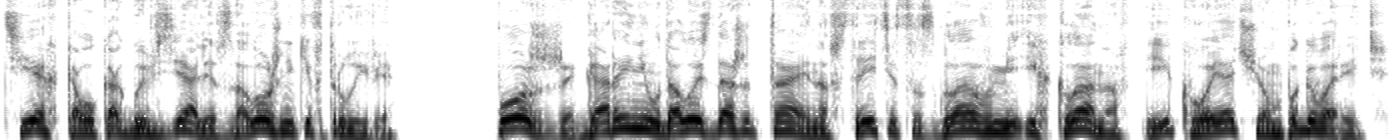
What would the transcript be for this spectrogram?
Тех, кого как бы взяли в заложники в Труеве. Позже Горыне удалось даже тайно встретиться с главами их кланов и кое о чем поговорить.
